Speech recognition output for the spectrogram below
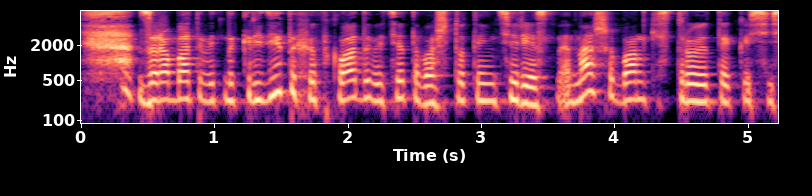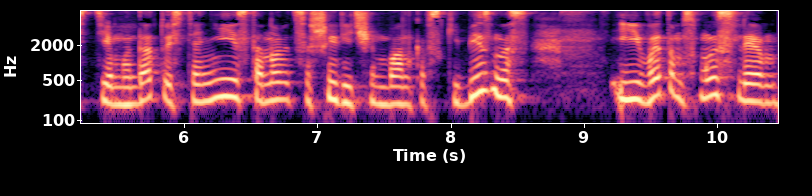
зарабатывать на кредитах и вкладывать это во что-то интересное. Наши банки строят экосистемы, да, то есть они становятся шире, чем банковский бизнес. И в этом смысле,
